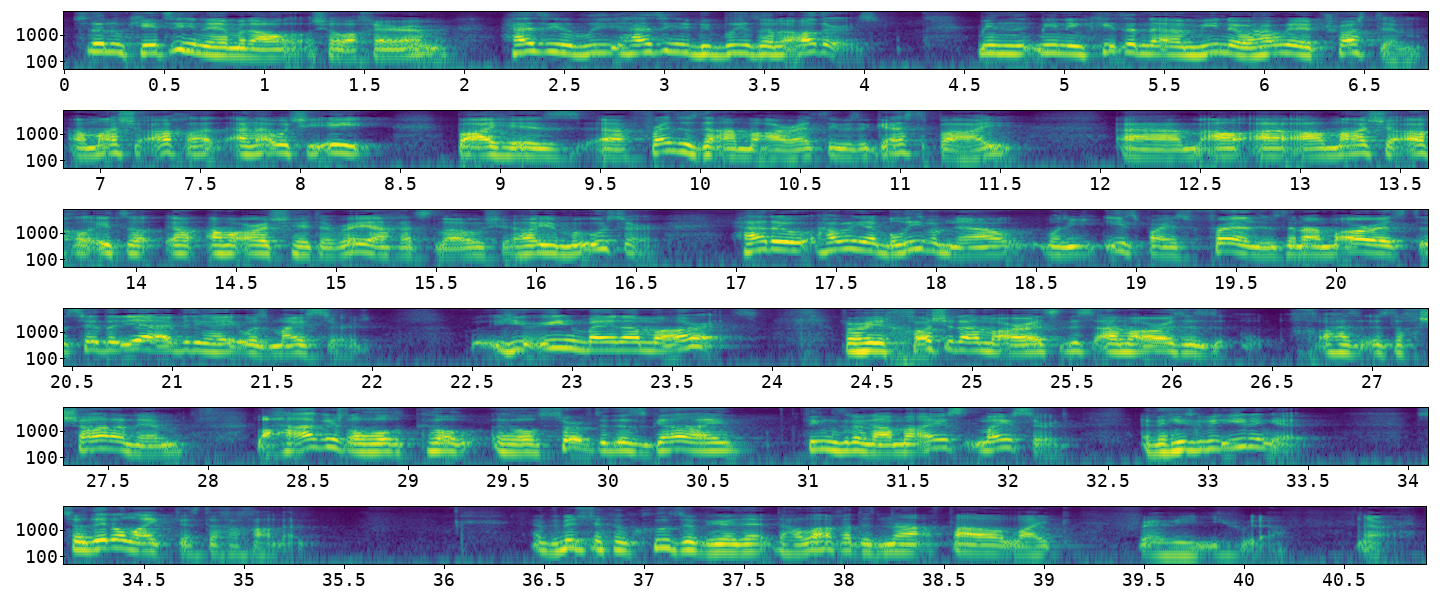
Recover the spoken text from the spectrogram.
So then, Ketzi Ne'eman al Shalacherem, has he, going to be believed on others? Meaning, meaning Ketzi Ne'amino, how are we going to trust him? Almasha Achal, and that which he ate by his uh, friends was the Amaretz, he was a guest by, um. How do how are we going to believe him now when he eats by his friend who's an amaretz to say that yeah everything I ate was meisered? You're eating by an amaretz. Very chashid amaretz. This amaretz is has is a chshan on him. Lahagish he'll, he'll he'll serve to this guy things that are not meisered, and then he's going to be eating it. So they don't like this the chachamim. And the Mishnah concludes over here that the halacha does not follow like Rabbi Yehuda. All right.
